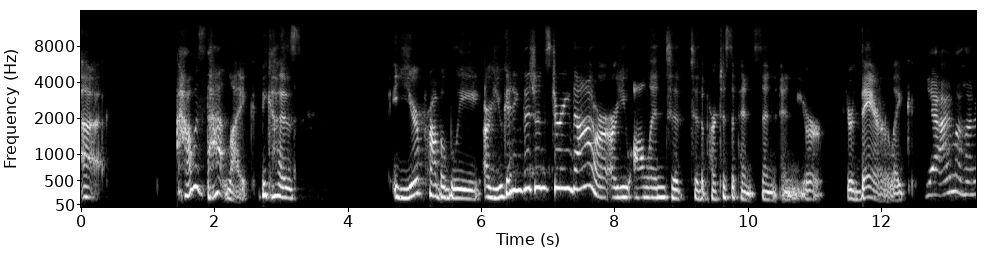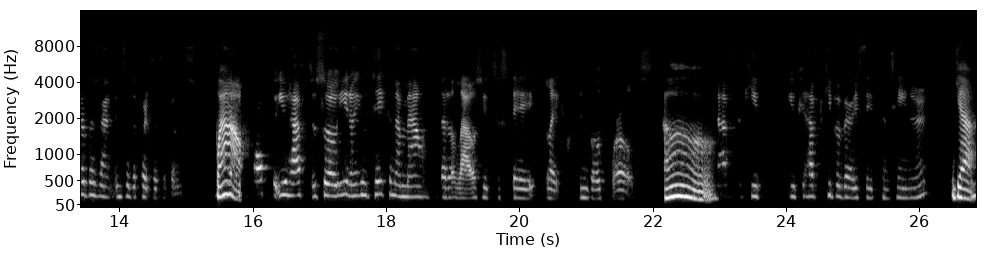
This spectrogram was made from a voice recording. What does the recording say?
uh how is that like? Because you're probably are you getting visions during that or are you all into to the participants and and you're you're there like yeah i'm 100% into the participants. Wow. You have, to, you have to so you know you take an amount that allows you to stay like in both worlds. Oh. You have to keep you have to keep a very safe container. Yeah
